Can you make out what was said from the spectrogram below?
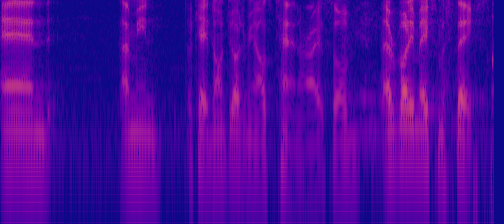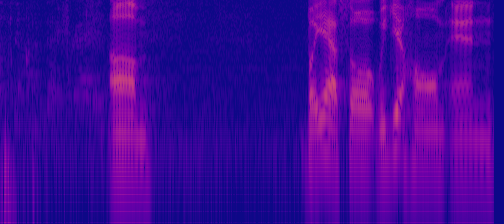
And I mean, okay, don't judge me. I was 10, all right? So everybody makes mistakes. Um, but yeah, so we get home and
